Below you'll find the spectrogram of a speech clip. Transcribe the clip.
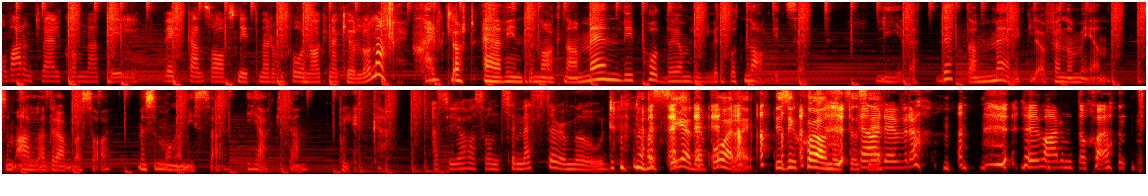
och varmt välkomna till veckans avsnitt med de två nakna kullorna. Självklart är vi inte nakna, men vi poddar ju om livet på ett naket sätt. Livet, detta märkliga fenomen som alla drabbas av, men som många missar i jakten på lycka. Alltså jag har sånt semester-mode. Jag ser det på dig. Det ser skön ut att Ja, det är bra. Det är varmt och skönt.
